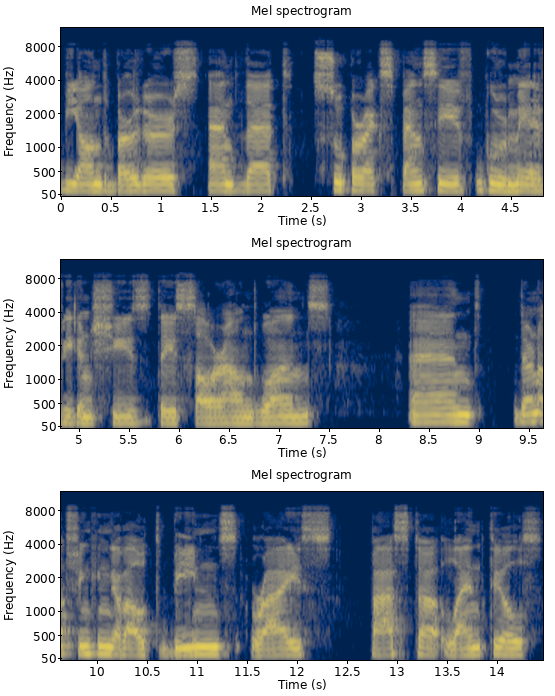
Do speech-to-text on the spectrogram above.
Beyond Burgers and that super expensive gourmet vegan cheese they saw around once. And they're not thinking about beans, rice, pasta, lentils,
